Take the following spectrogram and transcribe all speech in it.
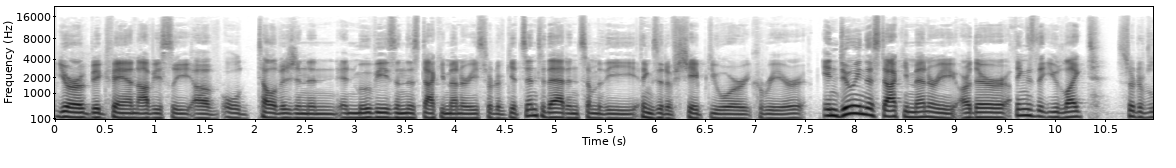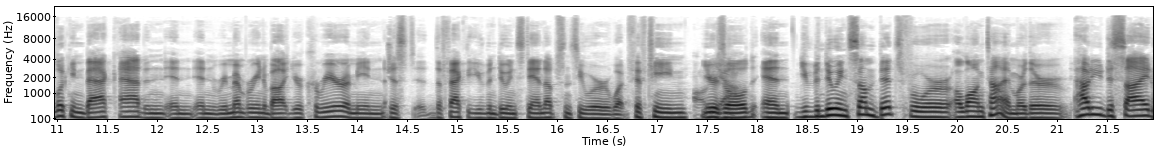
You're a big fan, obviously, of old television and, and movies, and this documentary sort of gets into that and some of the things that have shaped your career. In doing this documentary, are there things that you liked sort of looking back at and, and, and remembering about your career? I mean, just the fact that you've been doing stand up since you were, what, 15 years yeah. old, and you've been doing some bits for a long time. Are there, how do you decide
